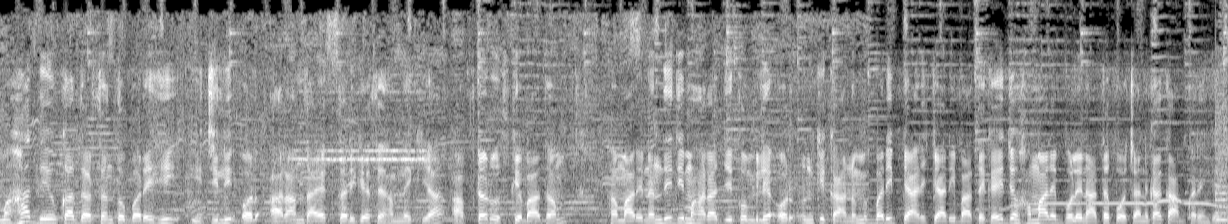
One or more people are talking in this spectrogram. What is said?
महादेव का दर्शन तो बड़े ही इजीली और आरामदायक तरीके से हमने किया। आफ्टर उसके बाद हम, हमारे नंदी जी महाराज जी को मिले और उनके कानों में बड़ी प्यारी प्यारी बातें कही जो हमारे भोलेनाथ तक पहुँचाने का काम करेंगे।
